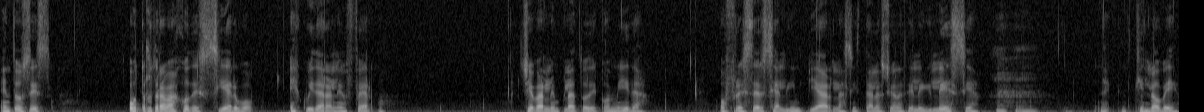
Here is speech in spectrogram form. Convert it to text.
Entonces, otro trabajo de siervo es cuidar al enfermo, llevarle un plato de comida, ofrecerse a limpiar las instalaciones de la iglesia. ¿Quién lo ve?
